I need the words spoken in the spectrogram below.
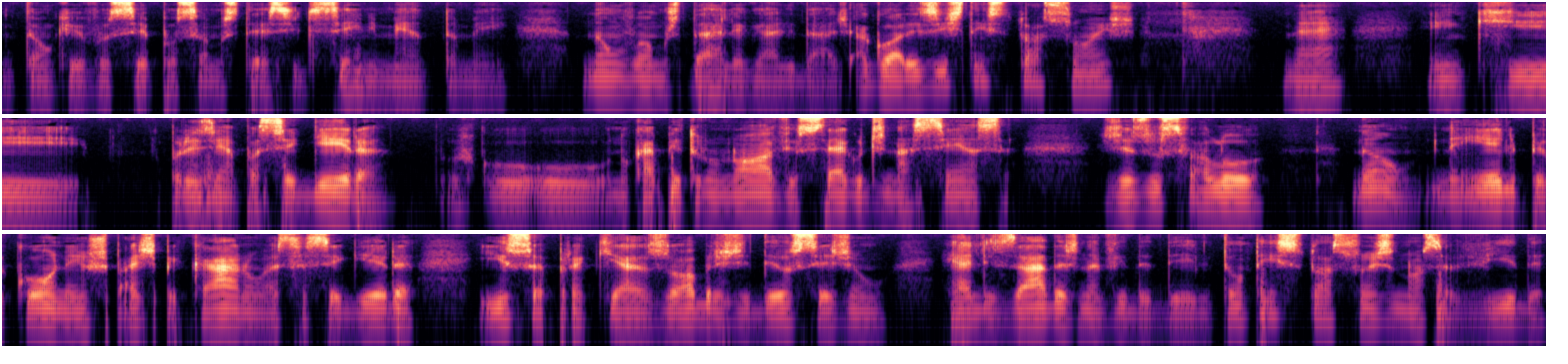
Então, que você possamos ter esse discernimento também. Não vamos dar legalidade. Agora, existem situações né, em que, por exemplo, a cegueira, o, o, no capítulo 9, o cego de nascença, Jesus falou não, nem ele pecou, nem os pais pecaram. Essa cegueira, isso é para que as obras de Deus sejam realizadas na vida dele. Então, tem situações na nossa vida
